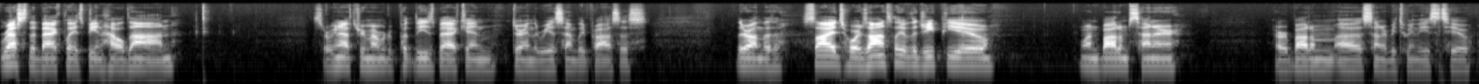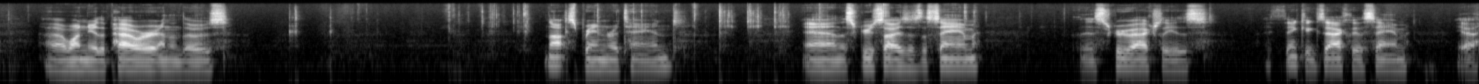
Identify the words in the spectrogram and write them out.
rest of the back plate is being held on. So we're to have to remember to put these back in during the reassembly process. They're on the sides horizontally of the GPU, one bottom center, or bottom uh, center between these two uh, one near the power, and then those not spring retained. And the screw size is the same. The screw actually is, I think, exactly the same, yeah,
